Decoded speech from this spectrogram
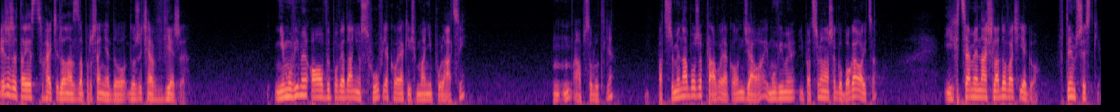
Wierzę, że to jest, słuchajcie, dla nas zaproszenie do, do życia w wierze. Nie mówimy o wypowiadaniu słów jako o jakiejś manipulacji. Mm -mm, absolutnie. Patrzymy na Boże prawo, jak On działa i mówimy i patrzymy na naszego Boga Ojca i chcemy naśladować Jego w tym wszystkim.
